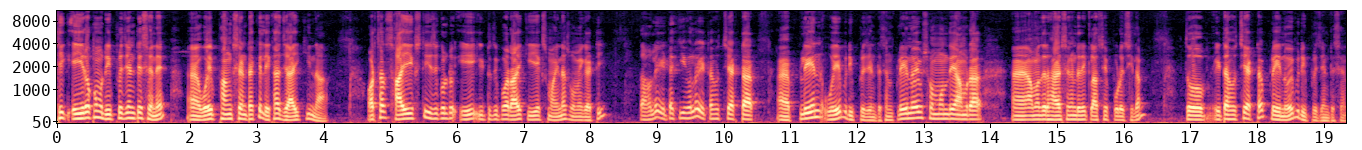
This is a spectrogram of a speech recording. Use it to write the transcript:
ঠিক এই রকম রিপ্রেজেন্টেশনে ওয়েব ফাংশনটাকে লেখা যায় কি না। অর্থাৎ psi x t is equal to A e to the power i k x minus omega t তাহলে এটা কি হলো? এটা হচ্ছে একটা plane wave representation plane wave সম্বন্ধে আমরা আমাদের হায়ার সেকেন্ডারি ক্লাসে পড়েছিলাম। তো এটা হচ্ছে একটা প্লেন ওয়েব রিপ্রেজেন্টেশন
